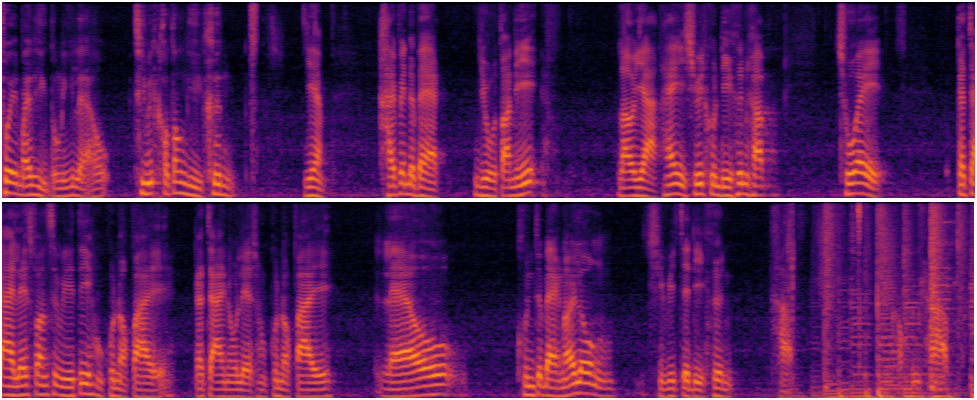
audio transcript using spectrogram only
ช่วยมาถึงตรงนี้แล้ว ชีวิตเขาต้องดีขึ้น เยี่ยม ใครเป็น the bag อยู่ตอนนี้ เราอยากให้ชีวิตคุณดีขึ้นครับ ช่วยกระจาย responsibility ของคุณออกไป กระจาย knowledge ของคุณออกไป แล้วคุณจะแบกน้อยลงชีวิตจะดีขึ้นครับ ขอบคุณครับ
